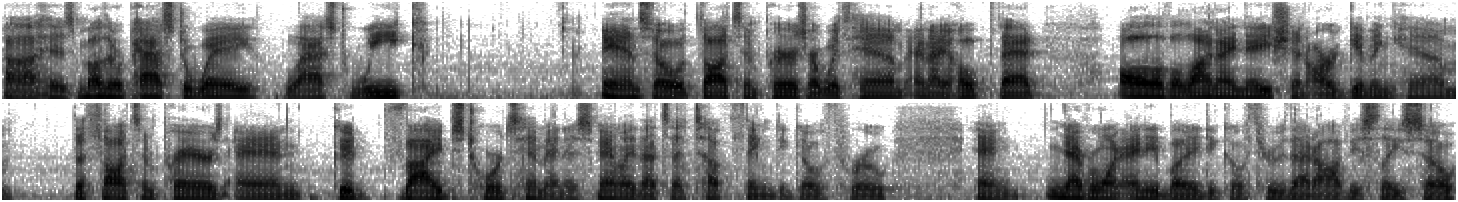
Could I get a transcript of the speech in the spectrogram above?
Uh, his mother passed away last week. And so thoughts and prayers are with him. And I hope that all of Illini Nation are giving him the thoughts and prayers and good vibes towards him and his family. That's a tough thing to go through and never want anybody to go through that, obviously. So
